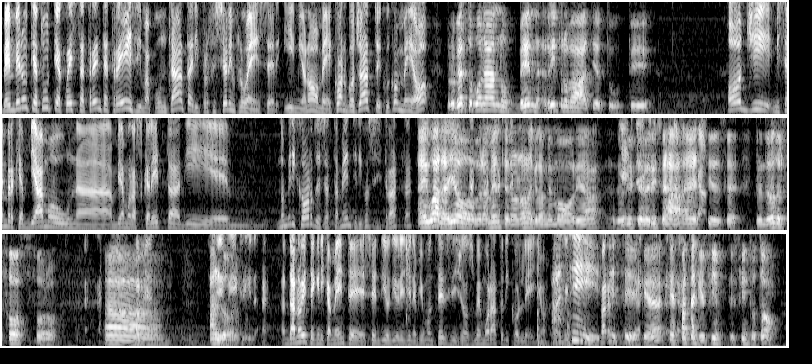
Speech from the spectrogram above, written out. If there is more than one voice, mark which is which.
Speaker 1: Benvenuti a tutti a questa 33esima puntata di Professione Influencer. Il mio nome è Con Boggiatto e qui con me ho
Speaker 2: Roberto Buonanno, ben ritrovati a tutti.
Speaker 1: Oggi mi sembra che abbiamo, una, abbiamo la scaletta di... Eh, non mi ricordo esattamente di cosa si tratta.
Speaker 2: Eh, guarda, io veramente non ho una gran memoria, devo Niente, dirti la verità. Eh sì, sì, prenderò del fosforo. Ah, allora.
Speaker 1: Sì, da noi tecnicamente, essendo io di origine piemontese, si dice lo smemorato di collegno.
Speaker 2: Ah sì, sì, sì, che, che ha fatto anche il film, il film Totò.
